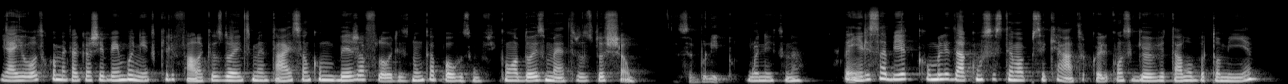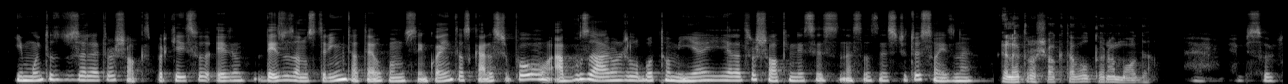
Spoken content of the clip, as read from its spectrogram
E aí, o outro comentário que eu achei bem bonito, que ele fala que os doentes mentais são como beija-flores, nunca pousam, ficam a dois metros do chão. Isso é bonito. Bonito, né? Bem, ele sabia como lidar com o sistema psiquiátrico. Ele conseguiu evitar a lobotomia e muitos dos eletrochoques, porque isso, ele, desde os anos 30 até os anos 50, os caras, tipo, abusaram de lobotomia e eletrochoque nesses, nessas instituições, né? Eletrochoque tá voltando à moda. É absurdo.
